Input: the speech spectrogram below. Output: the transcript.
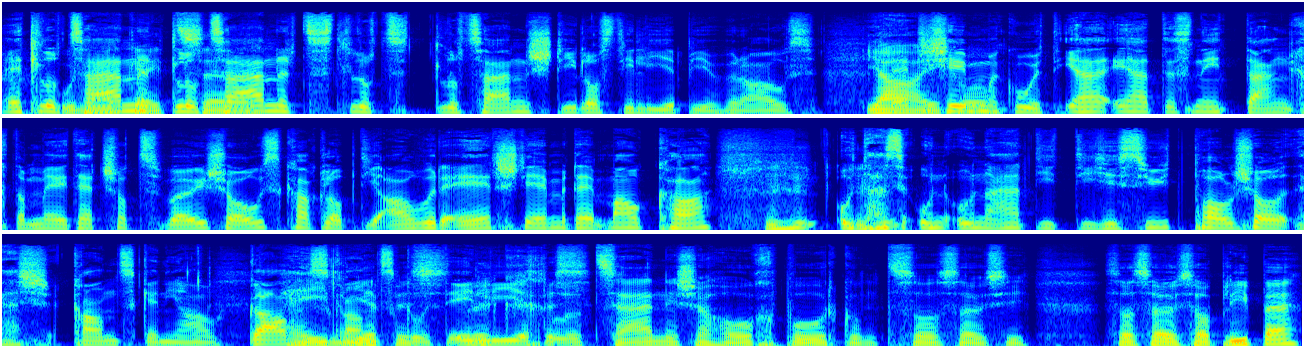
Äh, Die Und Luzerner, die äh, Luzerner, die Luz- die Luzerner Stilos, die liebe über alles. Ja, das ist immer auch. gut. Ich, ich hätte es nicht gedacht. Aber wir hatten schon zwei Shows gehabt. Ich glaube, die allererste haben wir dort mal gehabt. Mhm. Und, das, und, und auch die, die Südpol-Show, das ist ganz genial. Ganz, Hey, ganz liebe gut. Ich liebe es. Luzern ist eine Hochburg und so soll sie so, soll so bleiben.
